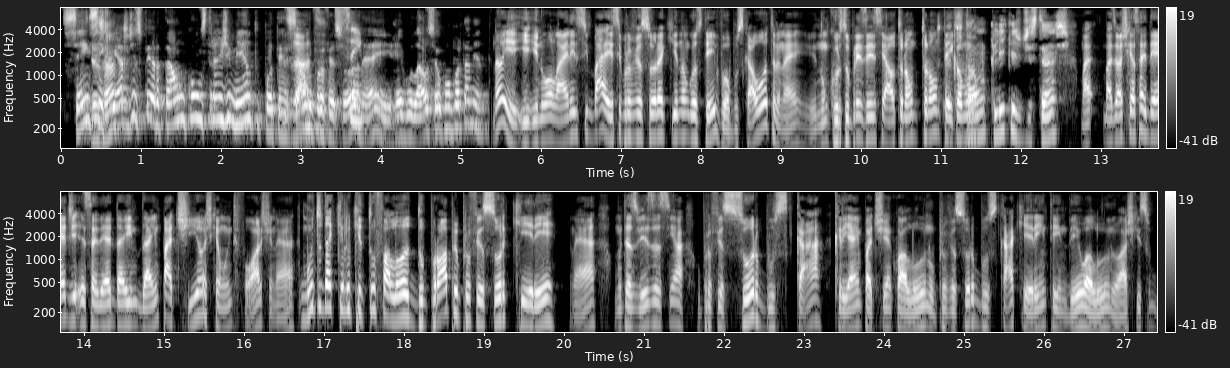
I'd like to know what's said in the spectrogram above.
sem Exato. sequer despertar um constrangimento potencial Exato. no professor, Sim. né, e regular o seu comportamento. Não, e, e no online, se, bah, esse professor aqui não gostei, vou buscar outro, né? E num curso presencial tu não, tu não tem como. Dá um clique de distância. Mas, mas eu acho que essa ideia, de, essa ideia da, da empatia, eu acho que é muito forte, né? muito daquilo que tu falou do próprio professor querer né? Muitas vezes assim, ah, o professor buscar criar empatia com o aluno, o professor buscar querer entender o aluno, eu acho que isso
